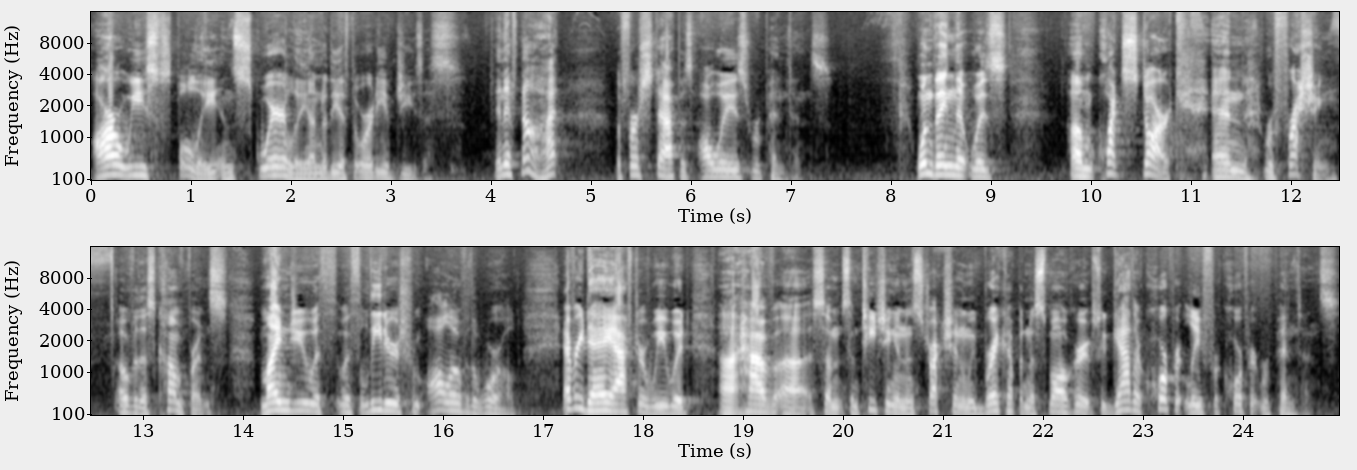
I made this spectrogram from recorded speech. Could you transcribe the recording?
are we fully and squarely under the authority of Jesus? And if not, the first step is always repentance. One thing that was um, quite stark and refreshing over this conference, mind you, with, with leaders from all over the world, every day after we would uh, have uh, some, some teaching and instruction, we break up into small groups, we'd gather corporately for corporate repentance.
